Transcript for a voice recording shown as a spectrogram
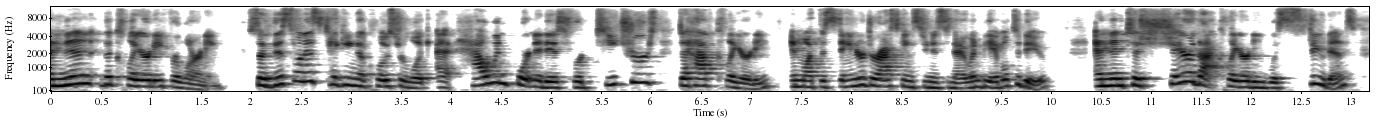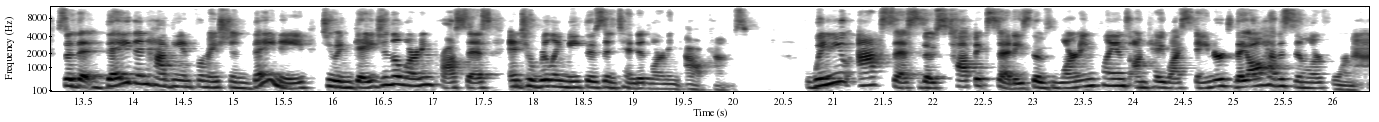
And then the clarity for learning. So this one is taking a closer look at how important it is for teachers to have clarity in what the standards are asking students to know and be able to do and then to share that clarity with students so that they then have the information they need to engage in the learning process and to really meet those intended learning outcomes. When you access those topic studies, those learning plans on KY standards, they all have a similar format.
